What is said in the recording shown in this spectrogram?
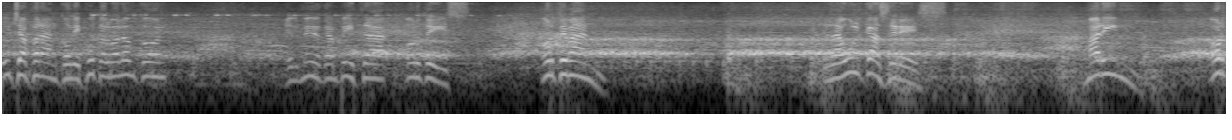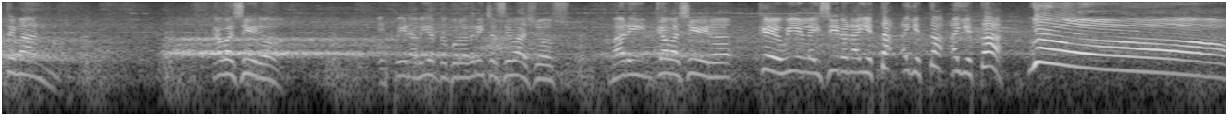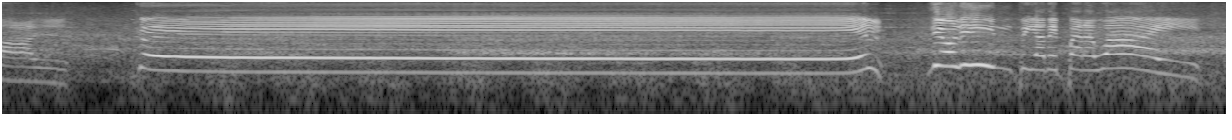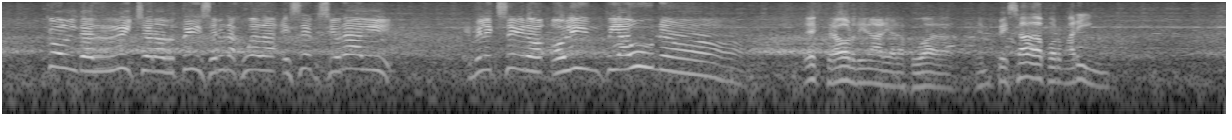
Lucha Franco, disputa el balón con el mediocampista Ortiz. Ortemán. Raúl Cáceres. Marín. Ortemán. Caballero. Espera abierto por la derecha Ceballos. Marín, Caballero. Qué bien la hicieron. Ahí está, ahí está, ahí está. ¡Gol! ¡Gol! De Olimpia de Paraguay. Gol de Richard Ortiz en una jugada excepcional. Emelec 0, Olimpia 1. Extraordinaria la jugada, empezada por Marín.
